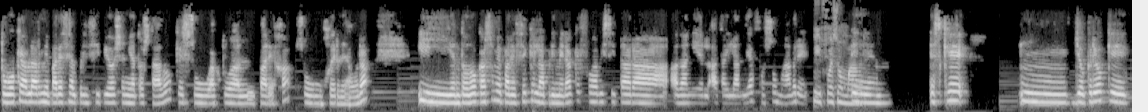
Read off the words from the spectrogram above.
tuvo que hablar, me parece, al principio Xenia Tostado, que es su actual pareja, su mujer de ahora. Y en todo caso, me parece que la primera que fue a visitar a, a Daniel a Tailandia fue su madre. Sí, fue su madre. Eh, es que mmm, yo creo que,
